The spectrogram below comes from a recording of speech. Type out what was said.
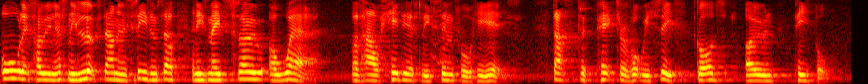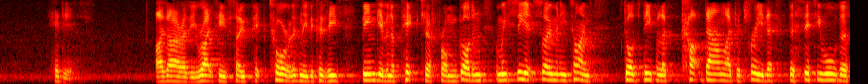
all its holiness, and he looks down and he sees himself and he's made so aware of how hideously sinful he is. That's the picture of what we see God's own people. Hideous. Isaiah, as he writes, he's so pictorial, isn't he? Because he's been given a picture from God. And, and we see it so many times. God's people are cut down like a tree, the, the city walls are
